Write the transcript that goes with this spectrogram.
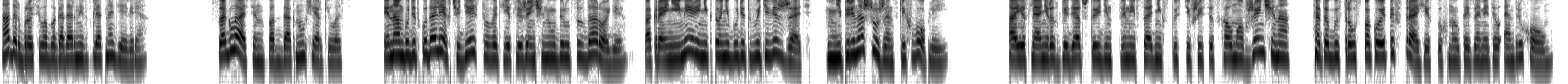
Адер бросила благодарный взгляд на деверя. «Согласен», — поддакнул Херкулес. «И нам будет куда легче действовать, если женщины уберутся с дороги. По крайней мере, никто не будет выйти визжать. Не переношу женских воплей». А если они разглядят, что единственный всадник, спустившийся с холмов, женщина, это быстро успокоит их страхи, с ухмылкой заметил Эндрю Хоум.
